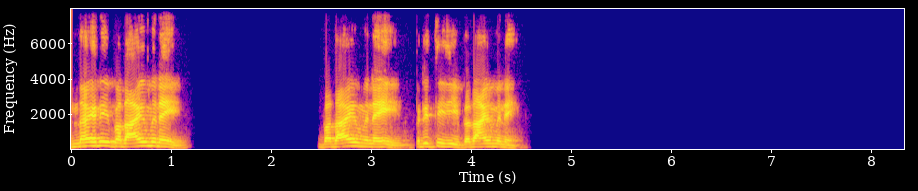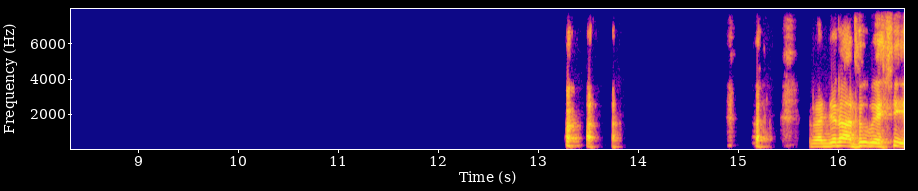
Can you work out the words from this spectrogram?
नहीं नहीं बदायूं में नहीं। बधाई में नहीं, प्रीति जी बदायूं में नहीं। रंजना जी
